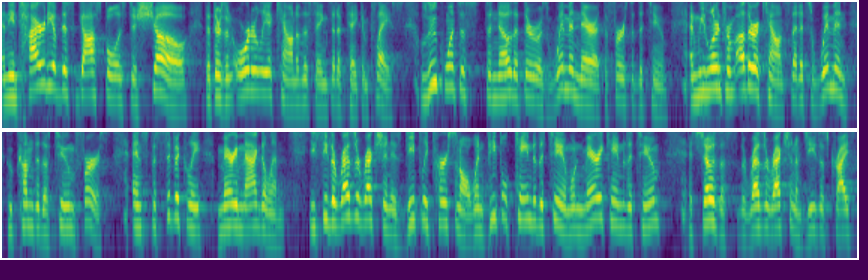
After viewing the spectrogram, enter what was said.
And the entirety of this gospel is to show that there's an orderly account of the things that have taken place. Luke wants us to know that there was women there at the first of the tomb. And we learn from other accounts that it's women who come to the tomb first, and specifically Mary Magdalene. You see, the resurrection is deeply personal. When people came to the tomb, when Mary came to the tomb, it shows us the resurrection of Jesus Christ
